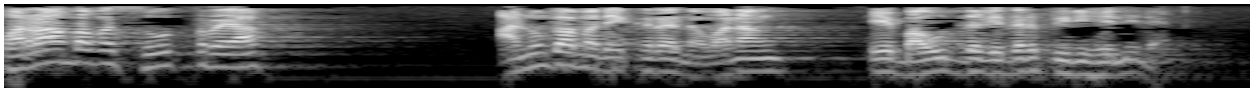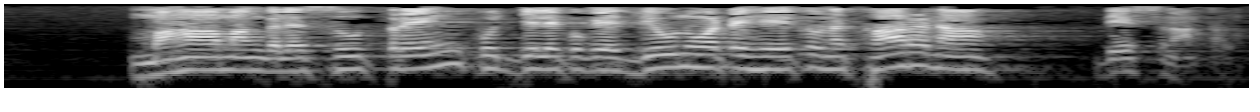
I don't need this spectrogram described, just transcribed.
පරාභව සූත්‍රයක් අනුගමනය කරනවා නම් ඒ බෞද්ධ ගෙදර පිරිහෙන්නේ නැහැ. මහා මංගල සූත්‍රයෙන් කුජලෙකුගේ දියුණුවට හේතු වන කාරණා දේශනා කළා.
